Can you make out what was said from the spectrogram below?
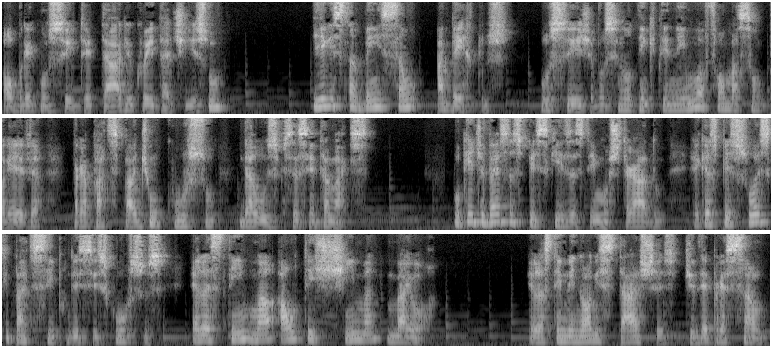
ao preconceito etário, que é o idadismo. E eles também são abertos, ou seja, você não tem que ter nenhuma formação prévia para participar de um curso da USP 60+. O que diversas pesquisas têm mostrado é que as pessoas que participam desses cursos, elas têm uma autoestima maior. Elas têm menores taxas de depressão,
